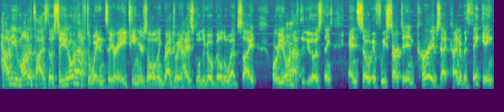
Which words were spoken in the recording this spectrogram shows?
how do you monetize those? So you don't have to wait until you're 18 years old and graduate high school to go build a website, or you don't have to do those things. And so if we start to encourage that kind of a thinking,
